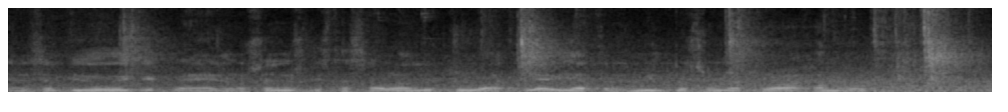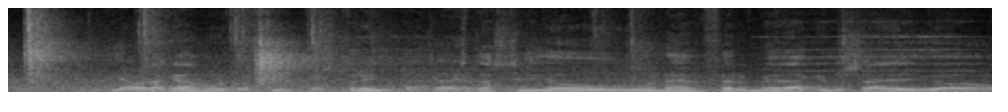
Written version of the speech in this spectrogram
en el sentido de que en los años que estás hablando tú, aquí había 3.000 personas trabajando y ahora quedamos 230. Claro. Esto ha sido una enfermedad que nos ha ido,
